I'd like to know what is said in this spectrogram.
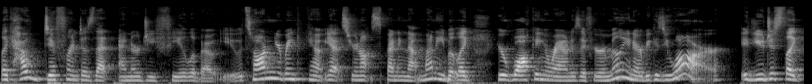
like how different does that energy feel about you? It's not in your bank account yet so you're not spending that money but like you're walking around as if you're a millionaire because you are. You just like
